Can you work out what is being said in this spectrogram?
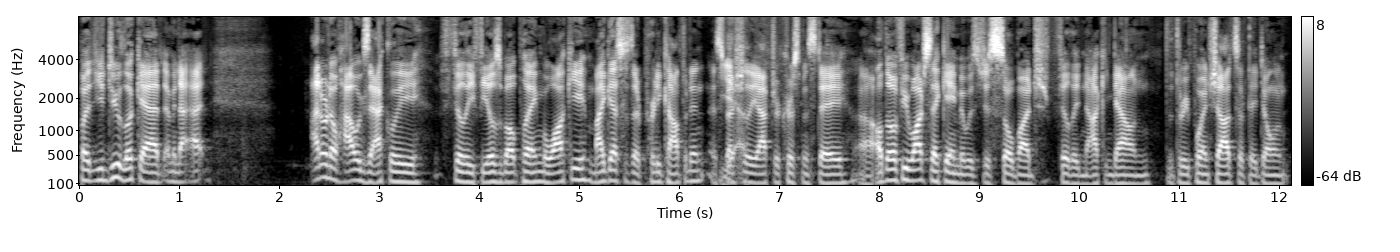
but you do look at, I mean, I, I don't know how exactly Philly feels about playing Milwaukee. My guess is they're pretty confident, especially yeah. after Christmas Day. Uh, although, if you watch that game, it was just so much Philly knocking down the three point shots that they don't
